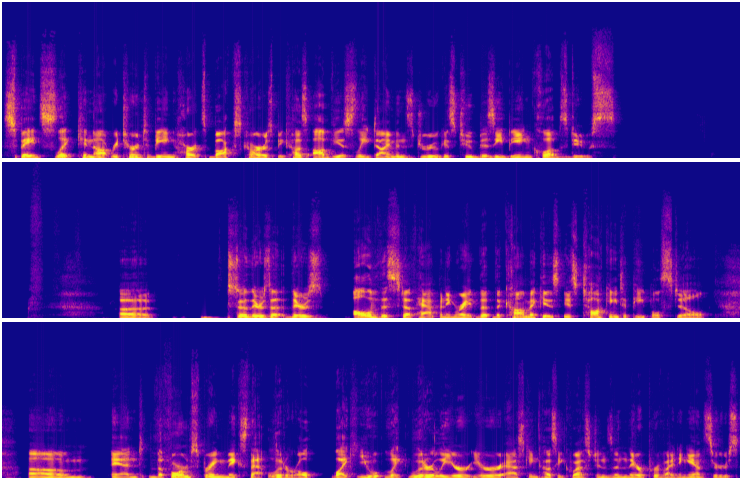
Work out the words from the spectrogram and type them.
Spade Slick cannot return to being Hearts boxcars because obviously Diamond's Droog is too busy being Club's Deuce. Uh, so there's a there's all of this stuff happening, right? The the comic is is talking to people still. Um, and the Formspring makes that literal. Like you like literally you're you're asking hussie questions and they're providing answers.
